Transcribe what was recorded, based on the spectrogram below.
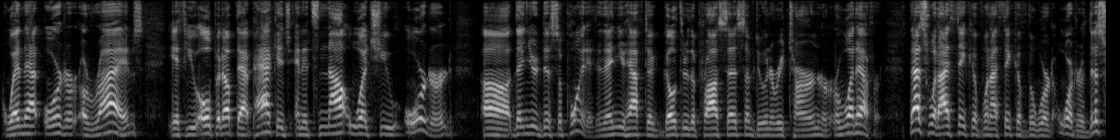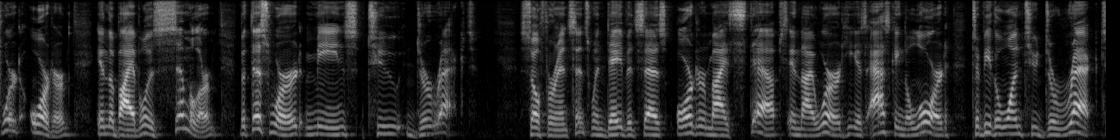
When that order arrives, if you open up that package and it's not what you ordered, uh, then you're disappointed. And then you have to go through the process of doing a return or, or whatever. That's what I think of when I think of the word order. This word order in the Bible is similar, but this word means to direct. So, for instance, when David says, Order my steps in thy word, he is asking the Lord to be the one to direct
